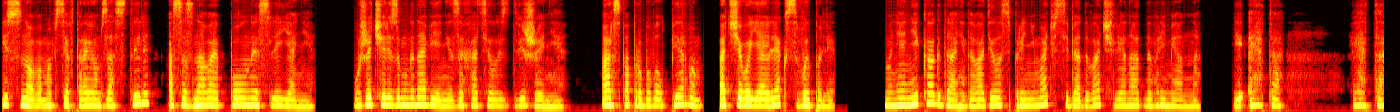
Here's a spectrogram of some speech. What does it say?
И снова мы все втроем застыли, осознавая полное слияние. Уже через мгновение захотелось движения. Арс попробовал первым, отчего я и Лекс выпали. Мне никогда не доводилось принимать в себя два члена одновременно. И это... это...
